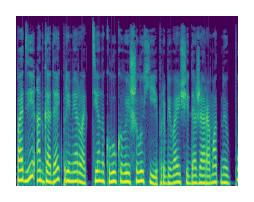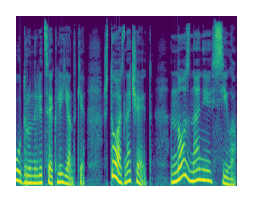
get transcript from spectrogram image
Поди, отгадай, к примеру, оттенок луковой шелухи, пробивающей даже ароматную пудру на лице клиентки. Что означает? Но знание — сила.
